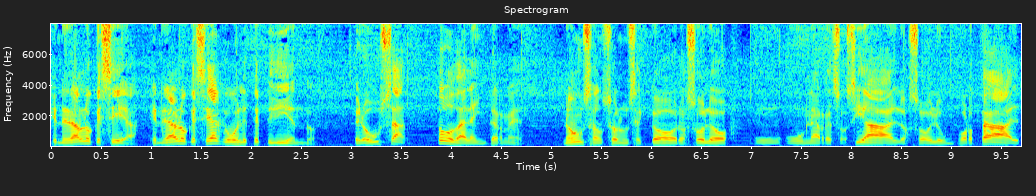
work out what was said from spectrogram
Generar lo que sea. Generar lo que sea que vos le estés pidiendo. Pero usa toda la Internet. No usa solo un sector o solo un- una red social o solo un portal.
